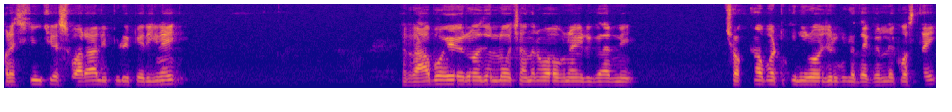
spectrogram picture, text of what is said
ప్రశ్నించే స్వరాలు ఇప్పుడు పెరిగినాయి. రాబోయే రోజుల్లో చంద్రబాబు నాయుడు గారిని చొక్కా పట్టుకునే రోజులు కూడా దగ్గరలోకి వస్తాయి.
